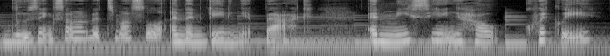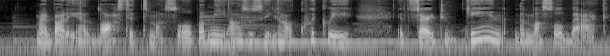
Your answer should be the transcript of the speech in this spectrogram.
losing some of its muscle and then gaining it back. And me seeing how quickly my body had lost its muscle, but me also seeing how quickly it started to gain the muscle back,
